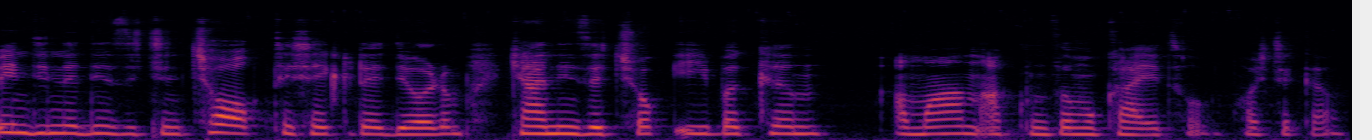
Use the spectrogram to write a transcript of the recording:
Beni dinlediğiniz için çok teşekkür ediyorum. Kendinize çok iyi bakın. Aman aklınıza mukayyet olun. Hoşçakalın.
